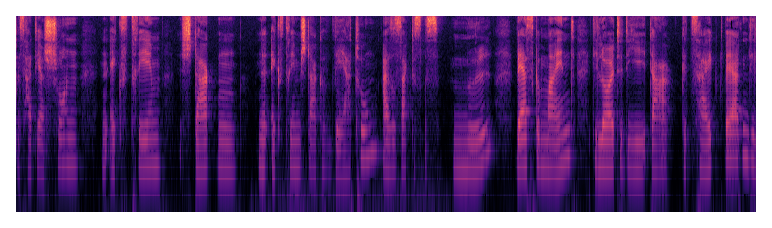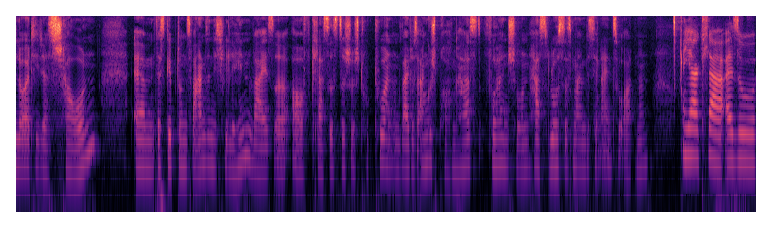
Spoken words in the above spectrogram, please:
Das hat ja schon einen extrem starken eine extrem starke Wertung. Also sagt, es ist Müll. Wer ist gemeint? Die Leute, die da gezeigt werden, die Leute, die das schauen. Ähm, das gibt uns wahnsinnig viele Hinweise auf klassistische Strukturen. Und weil du es angesprochen hast, vorhin schon, hast du Lust, das mal ein bisschen einzuordnen? Ja, klar. Also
